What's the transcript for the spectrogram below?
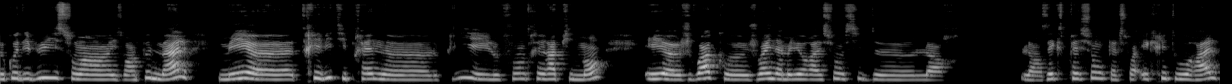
Donc au début, ils, ont un peu de mal, mais euh, très vite, ils prennent euh, le pli et ils le font très rapidement. Et euh, je, vois que, je vois une amélioration aussi de leur, leurs expressions, qu'elles soient écrites ou orales.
